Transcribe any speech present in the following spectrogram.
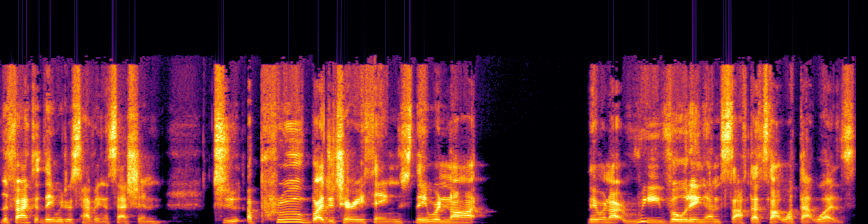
The fact that they were just having a session to approve budgetary things they were not they were not re-voting on stuff. That's not what that was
